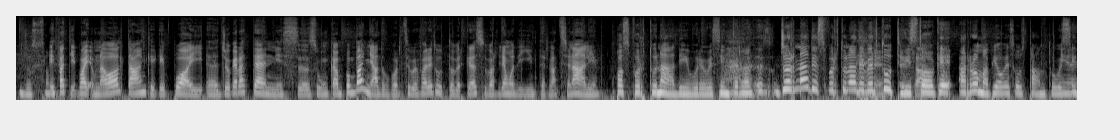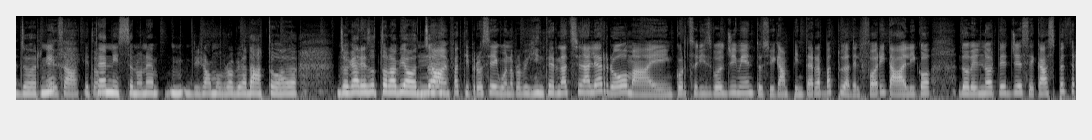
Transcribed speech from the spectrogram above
giusto. E infatti poi una volta anche che puoi eh, giocare a tennis su un campo bagnato, forse puoi fare tutto, perché adesso parliamo di internazionali. Un po' sfortunati pure questi interna- eh, giornate sfortunate per tutti, visto Esatto. che a Roma piove soltanto questi Eh, giorni Esatto. e tennis non è, mm, diciamo, proprio adatto a giocare sotto la pioggia. No, infatti proseguono proprio gli internazionali a Roma e in corso di svolgimento sui campi in terra battuta del Foro Italico, dove il norvegese Kasper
